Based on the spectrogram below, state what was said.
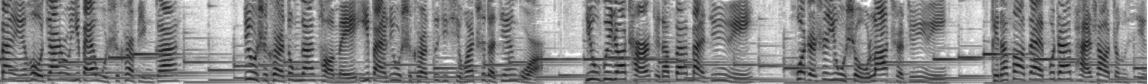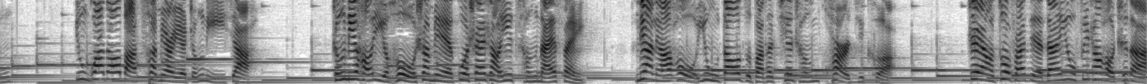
拌匀后，加入一百五十克饼干，六十克冻干草莓，一百六十克自己喜欢吃的坚果，用硅胶铲给它翻拌均匀，或者是用手拉扯均匀，给它放在不粘盘上整形。用刮刀把侧面也整理一下。整理好以后，上面过筛上一层奶粉，晾凉后用刀子把它切成块儿即可。这样做法简单又非常好吃的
